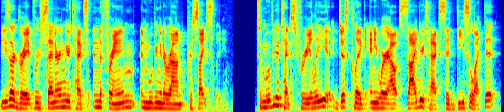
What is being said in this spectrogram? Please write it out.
These are great for centering your text in the frame and moving it around precisely. To move your text freely, just click anywhere outside your text to deselect it,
